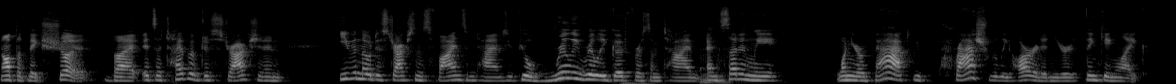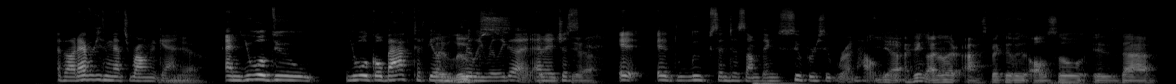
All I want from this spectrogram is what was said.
not that they should but it's a type of distraction and even though distraction is fine sometimes you feel really really good for some time and Mhm. suddenly when you're back you crash really hard and you're thinking like about everything that's wrong again Yeah. and you will do you will go back to feeling really really good and it just yeah. it it loops into something super super unhealthy Yeah, I think another aspect of it also is that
